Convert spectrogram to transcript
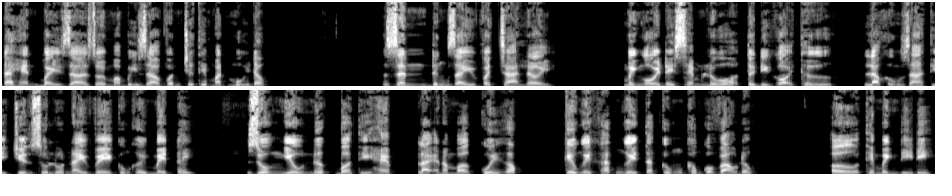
đã hẹn 7 giờ rồi mà bây giờ vẫn chưa thấy mặt mũi đâu. Dần đứng dậy và trả lời. Mình ngồi đây xem lúa, tôi đi gọi thử. Lão không ra thì chuyển số lúa này về cũng hơi mệt đấy. Ruộng nhiều nước bờ thì hẹp, lại nằm ở cuối góc. Kêu người khác người ta cũng không có vào đâu. Ờ, thế mình đi đi.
